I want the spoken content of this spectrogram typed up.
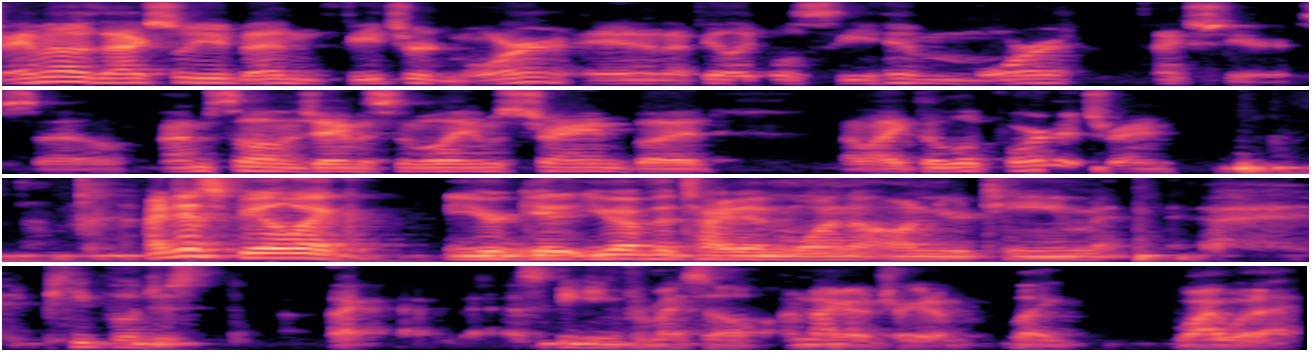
JMO has actually been featured more, and I feel like we'll see him more next year. So I'm still on the Jameson Williams train, but I like the LaPorta train. I just feel like you're getting you have the tight end one on your team. People just like speaking for myself, I'm not going to trade him. Like, why would I?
